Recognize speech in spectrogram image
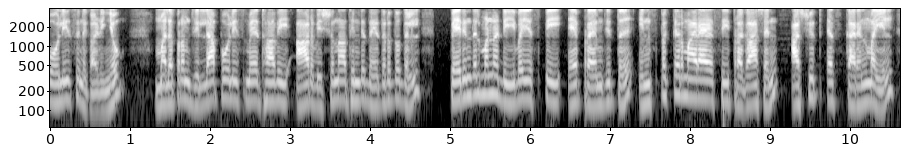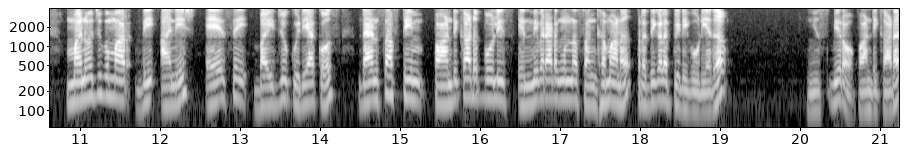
പോലീസിന് കഴിഞ്ഞു. മലപ്പുറം ജില്ലാ പോലീസ് മേധാവി ആർ വിശ്വനാഥിന്റെ നേതൃത്വത്തിൽ പെരിന്തൽമണ്ണ ഡിവൈഎസ്പി എ പ്രേംജിത്ത് ഇൻസ്പെക്ടർമാരായ C Prakashan Ashwith S Karanmayil Manoj Kumar V Aneesh A S I Baiju Kuriakose DANSAF team Pandikkad police എന്നിവരടങ്ങുന്ന സംഘമാണ് പ്രതികളെ പിടികൂടിയത്. News bureau Pandikkad.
